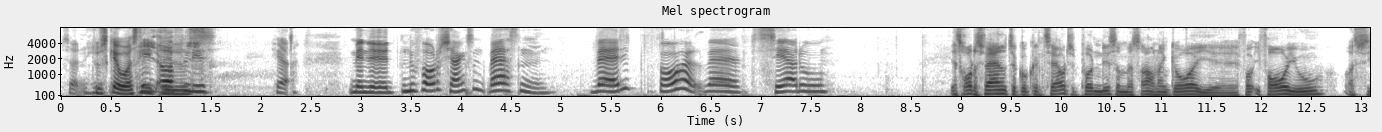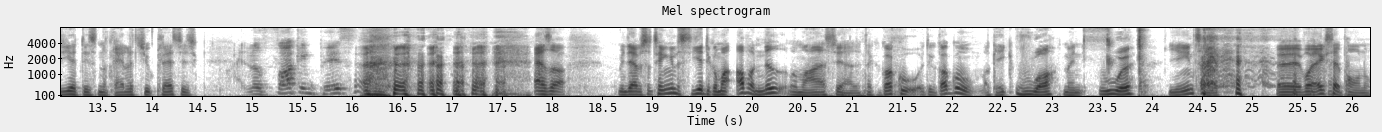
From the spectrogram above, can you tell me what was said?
Sådan helt, du skal jo også helt lige gildes. offentligt. her. Men øh, nu får du chancen. Hvad er, sådan, hvad er dit forhold? Hvad ser du? Jeg tror desværre, jeg er nødt til at gå konservativt på den, ligesom Mads Ravn han gjorde i, øh, for, i forrige uge, og sige, at det er sådan relativt klassisk. Noget fucking pis. altså, men jeg vil så tænke at sige, at det går meget op og ned, hvor meget jeg ser det. Der kan godt gå, det kan godt gå, okay ikke uger, men uge i en træk, øh, hvor jeg ikke ser porno.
